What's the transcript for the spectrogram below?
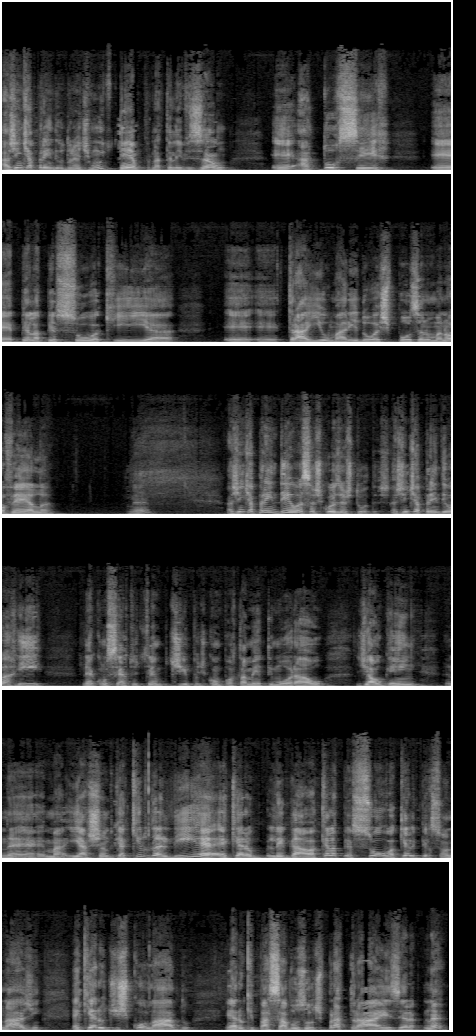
A gente aprendeu durante muito tempo na televisão é, a torcer é, pela pessoa que ia é, é, trair o marido ou a esposa numa novela. Né? A gente aprendeu essas coisas todas. A gente aprendeu a rir né, com certo tipo de comportamento imoral de alguém, né, e achando que aquilo dali é, é, que era legal, aquela pessoa, aquele personagem é que era o descolado, era o que passava os outros para trás, era, né?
